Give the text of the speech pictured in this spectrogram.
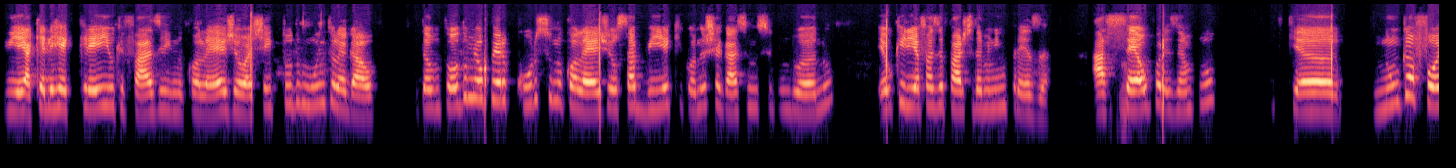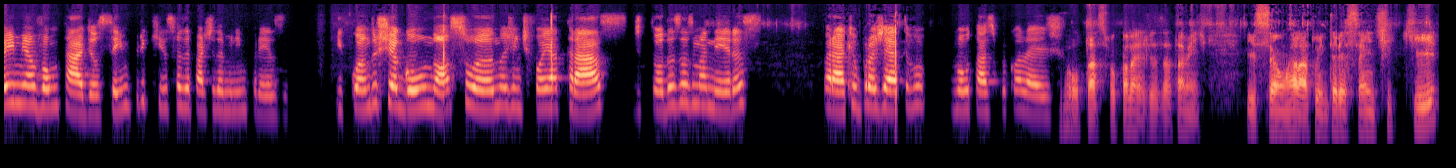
e aquele recreio que fazem no colégio, eu achei tudo muito legal. Então, todo o meu percurso no colégio, eu sabia que quando eu chegasse no segundo ano, eu queria fazer parte da mini empresa. A CEL, por exemplo, que ah, nunca foi minha vontade, eu sempre quis fazer parte da minha empresa. E quando chegou o nosso ano, a gente foi atrás de todas as maneiras para que o projeto voltasse para o colégio. Voltasse para o colégio, exatamente. Isso é um relato interessante que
